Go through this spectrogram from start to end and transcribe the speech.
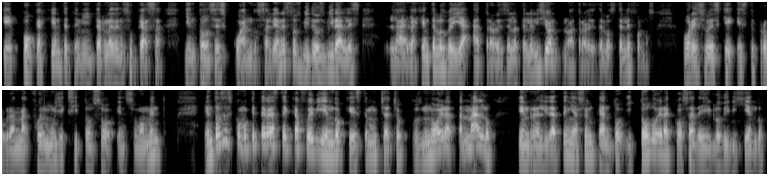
que poca gente tenía internet en su casa y entonces cuando salían estos videos virales, la, la, gente los veía a través de la televisión, no a través de los teléfonos. Por eso es que este programa fue muy exitoso en su momento. Entonces, como que TV Azteca fue viendo que este muchacho pues no era tan malo que en realidad tenía su encanto y todo era cosa de irlo dirigiendo,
